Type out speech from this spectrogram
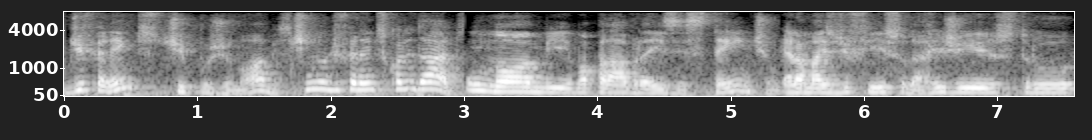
diferentes tipos de nomes tinham diferentes qualidades. Um nome, uma palavra existente, era mais difícil dar registro,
